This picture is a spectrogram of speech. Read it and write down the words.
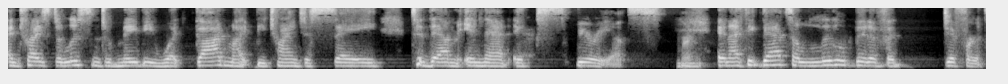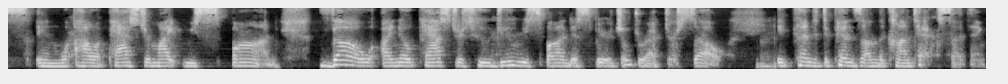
and tries to listen to maybe what god might be trying to say to them in that experience right. and i think that's a little bit of a difference in how a pastor might respond though i know pastors who do respond as spiritual directors so right. it kind of depends on the context i think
